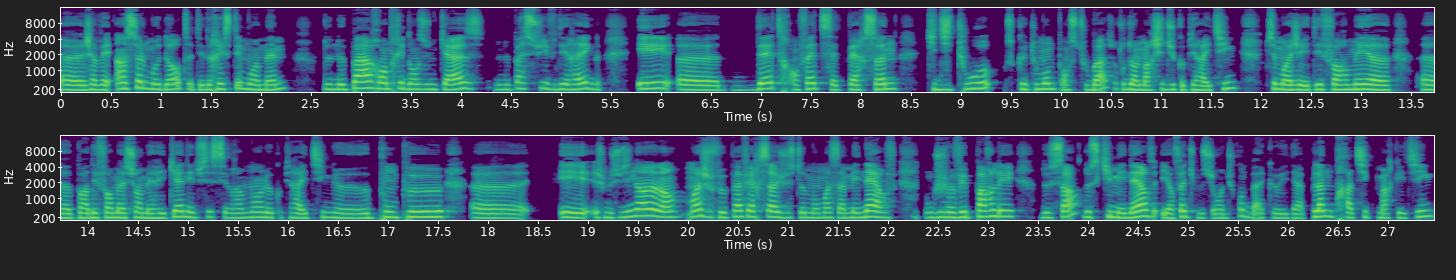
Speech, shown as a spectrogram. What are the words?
euh, j'avais un seul mot d'ordre c'était de rester moi-même de ne pas rentrer dans une case, de ne pas suivre des règles et euh, d'être en fait cette personne qui dit tout haut ce que tout le monde pense tout bas, surtout dans le marché du copywriting. Tu sais, moi j'ai été formée euh, euh, par des formations américaines et tu sais c'est vraiment le copywriting euh, pompeux euh, et je me suis dit non non non, moi je veux pas faire ça justement, moi ça m'énerve. Donc je vais parler de ça, de ce qui m'énerve. Et en fait je me suis rendu compte bah, qu'il y a plein de pratiques marketing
